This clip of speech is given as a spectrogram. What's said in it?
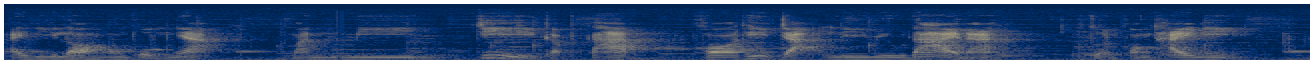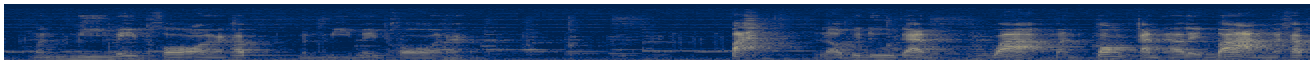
ไอดีลองของผมเนี่ยมันมีจี้กับการ์ดพอที่จะรีวิวได้นะ ส่วนของไทยนี่ มันมีไม่พอนะครับ มันมีไม่พอนะปะเราไปดูกันว่ามันป้องกันอะไรบ้างนะครับ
